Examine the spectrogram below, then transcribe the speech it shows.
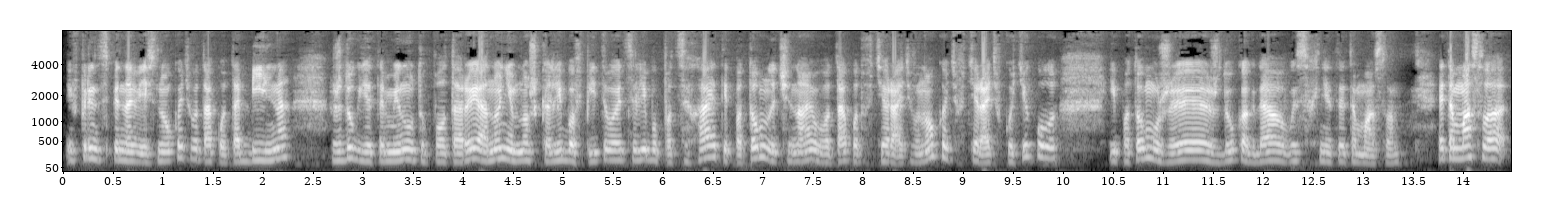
и, в принципе, на весь ноготь вот так вот обильно. Жду где-то минуту-полторы, оно немножко либо впитывается, либо подсыхает, и потом начинаю вот так вот втирать в ноготь, втирать в кутикулу, и потом уже жду, когда высохнет это масло. Это масло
